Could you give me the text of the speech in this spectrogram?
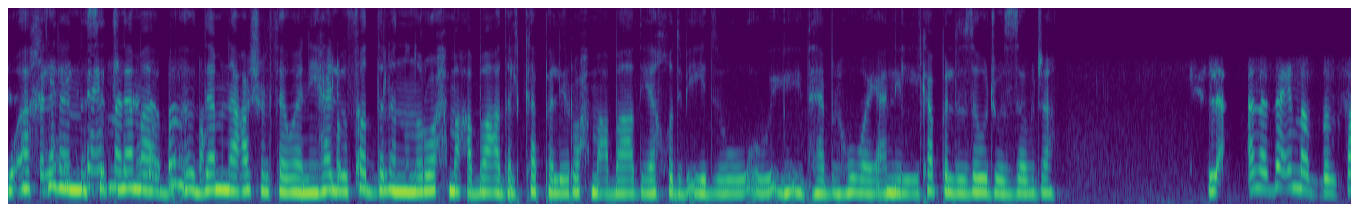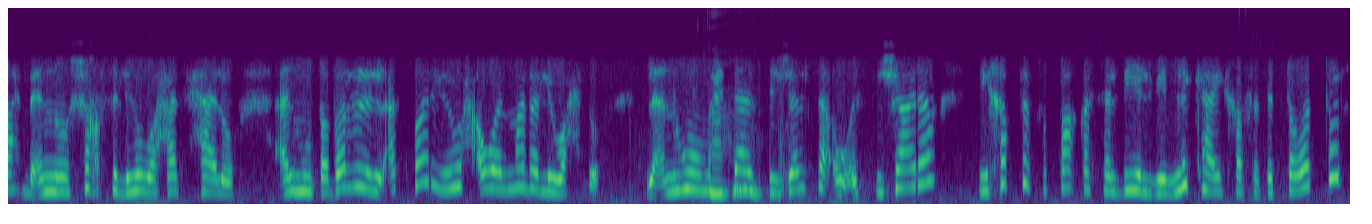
وأخيرا ست لما قدامنا عشر ثواني. هل يفضل انه نروح مع بعض؟ الكابل يروح مع بعض ياخذ بايده ويذهب هو يعني الكابل الزوج والزوجة. لا أنا دائما بنصح بأنه الشخص اللي هو حاسس حاله المتضرر الأكبر يروح أول مرة لوحده. لأنه هو محتاج بجلسه أو استشارة يخفف الطاقة السلبية اللي بيملكها يخفف التوتر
